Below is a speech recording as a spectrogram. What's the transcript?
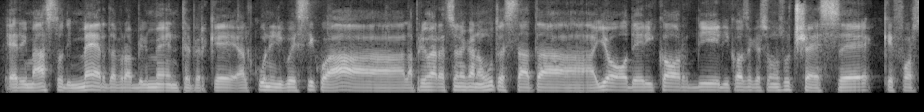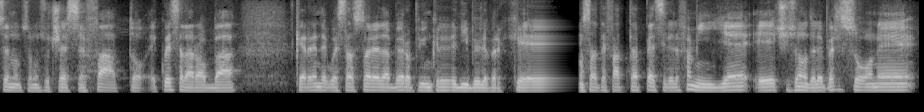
è rimasto di merda probabilmente perché alcuni di questi qua la prima reazione che hanno avuto è stata io ho dei ricordi di cose che sono successe che forse non sono successe affatto e questa è la roba che rende questa storia davvero più incredibile perché sono state fatte a pezzi delle famiglie e ci sono delle persone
